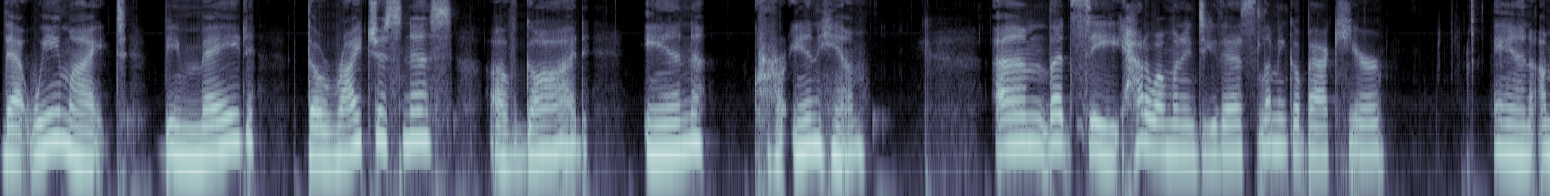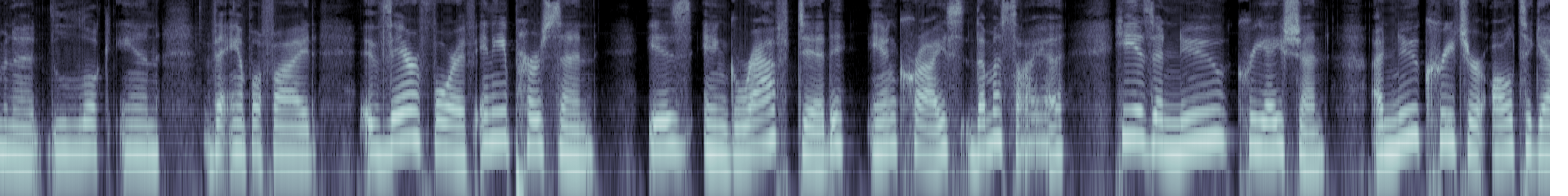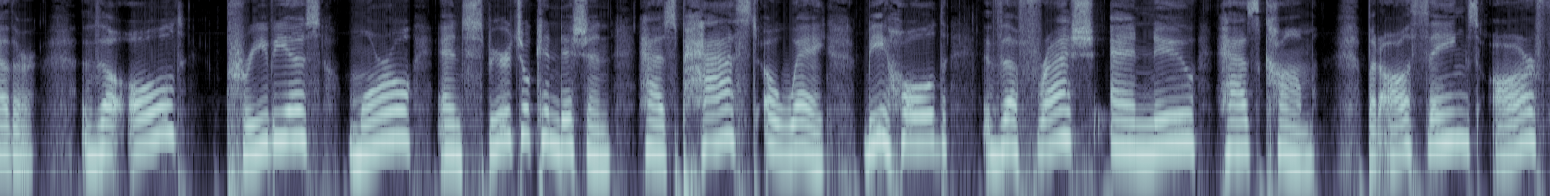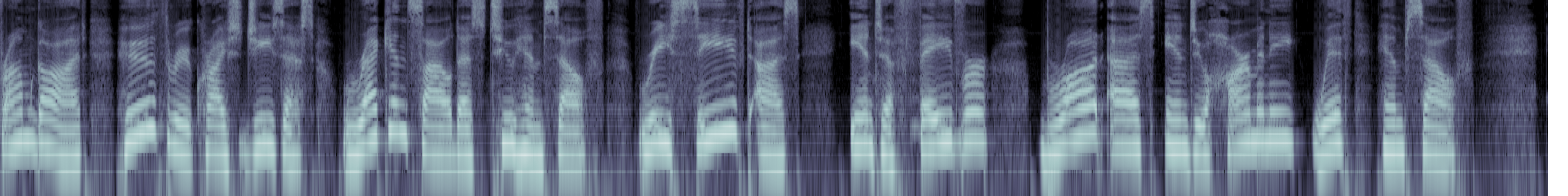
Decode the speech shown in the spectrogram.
that we might be made the righteousness of God in in him. Um, let's see. How do I want to do this? Let me go back here and I'm going to look in the amplified. Therefore, if any person is engrafted in Christ, the Messiah, he is a new creation, a new creature altogether. The old, previous moral and spiritual condition has passed away. Behold, the fresh and new has come. But all things are from God, who through Christ Jesus reconciled us to himself, received us into favor, brought us into harmony with himself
